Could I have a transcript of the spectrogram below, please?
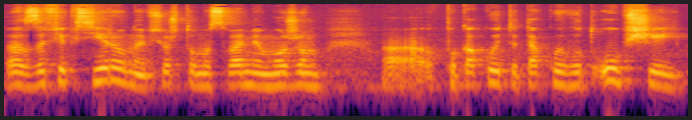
э, зафиксировано, все, что мы с вами можем э, по какой-то такой вот общей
